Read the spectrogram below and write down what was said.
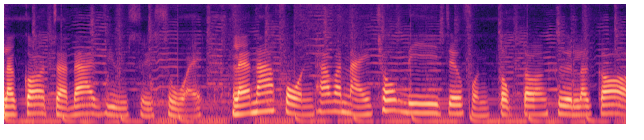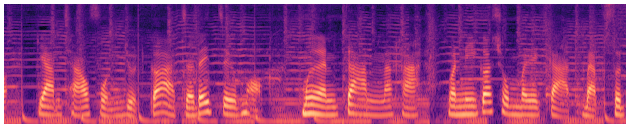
แล้วก็จะได้วิวสวยๆ และหน้าฝนถ้าวันไหนโชคดี เจอฝนตกตอนกลางคืน แล้วก็ยามเช้าฝนหยุดก็อาจจะได้เจอหมอก เหมือนกันนะคะ วันนี้ก็ชมบรรยากาศแบบสด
